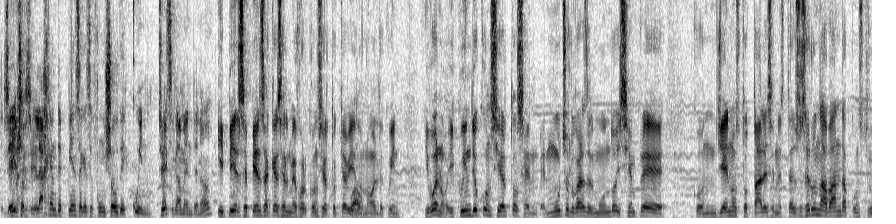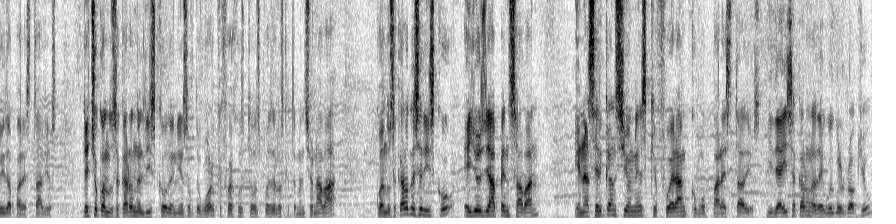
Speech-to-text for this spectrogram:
de Sí, hecho, sí, sí. la gente piensa que ese fue un show de Queen, Sí. básicamente, ¿no? Y pi- se piensa que es el mejor concierto que ha habido, Wow. ¿no? El de Queen. Y bueno, y Queen dio conciertos en, en muchos lugares del mundo y siempre con llenos totales en estadios. O sea, era una banda construida para estadios. De hecho, cuando sacaron el disco de News of the World, que fue justo después de los que te mencionaba, cuando sacaron ese disco, ellos ya pensaban en hacer canciones que fueran como para estadios. Y de ahí sacaron la de We Will Rock You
